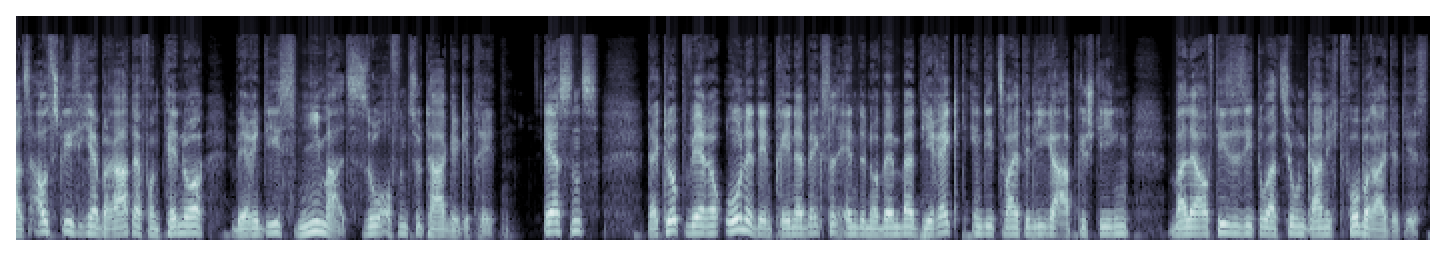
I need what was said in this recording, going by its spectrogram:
Als ausschließlicher Berater von Tenor wäre dies niemals so offen zutage getreten. Erstens, der Club wäre ohne den Trainerwechsel Ende November direkt in die zweite Liga abgestiegen, weil er auf diese Situation gar nicht vorbereitet ist.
